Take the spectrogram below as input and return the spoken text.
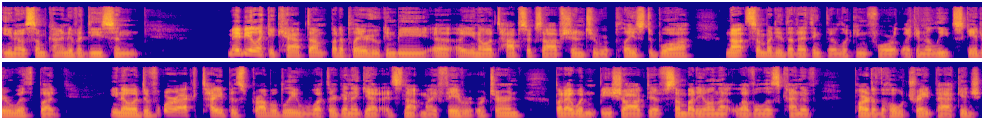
you know, some kind of a decent, maybe like a cap dump, but a player who can be a, a, you know a top six option to replace Dubois. Not somebody that I think they're looking for like an elite skater with, but you know a Dvorak type is probably what they're going to get. It's not my favorite return, but I wouldn't be shocked if somebody on that level is kind of part of the whole trade package.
